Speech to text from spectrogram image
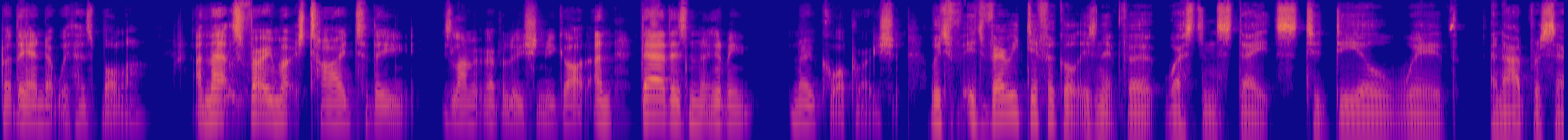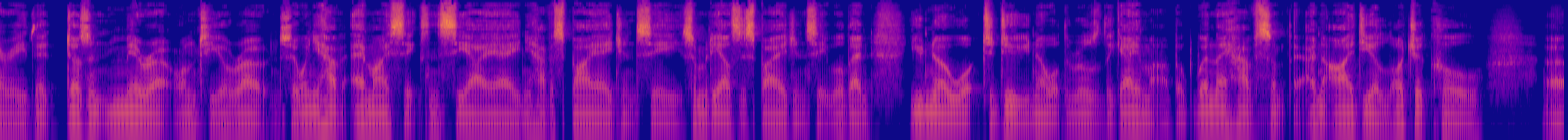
but they end up with Hezbollah. And that's very much tied to the Islamic Revolutionary Guard. And there, there's going to be no cooperation. Which it's very difficult, isn't it, for Western states to deal with an adversary that doesn't mirror onto your own. So when you have MI6 and CIA and you have a spy agency, somebody else's spy agency, well, then you know what to do. You know what the rules of the game are. But when they have something, an ideological uh,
